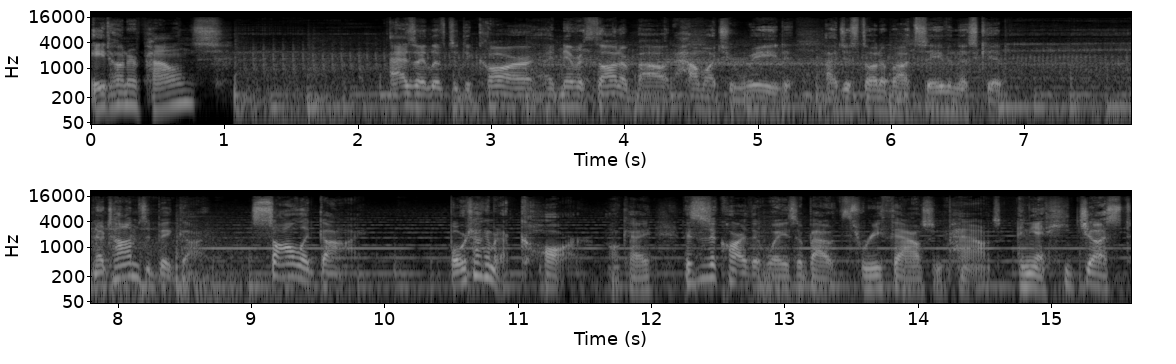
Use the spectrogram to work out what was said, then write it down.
800 pounds. As I lifted the car, I'd never thought about how much it weighed. I just thought about saving this kid. Now, Tom's a big guy, solid guy, but we're talking about a car, okay? This is a car that weighs about 3,000 pounds, and yet he just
